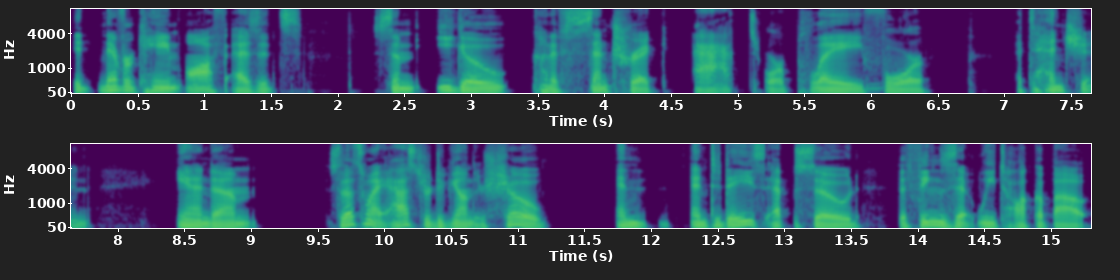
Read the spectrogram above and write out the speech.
it never came off as it's some ego kind of centric act or play for attention. And um, so that's why I asked her to be on their show. And and today's episode, the things that we talk about,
